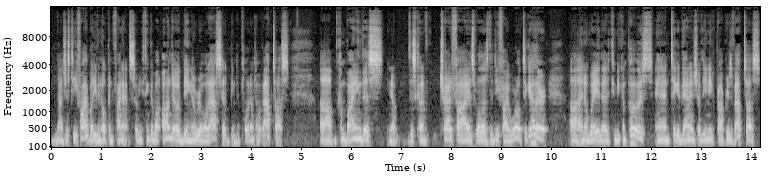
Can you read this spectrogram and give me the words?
not just DeFi, but even open finance. So when you think about Ondo being a real world asset being deployed on top of Aptos, uh, combining this, you know, this kind of TradFi as well as the DeFi world together uh, in a way that can be composed and take advantage of the unique properties of Aptos,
